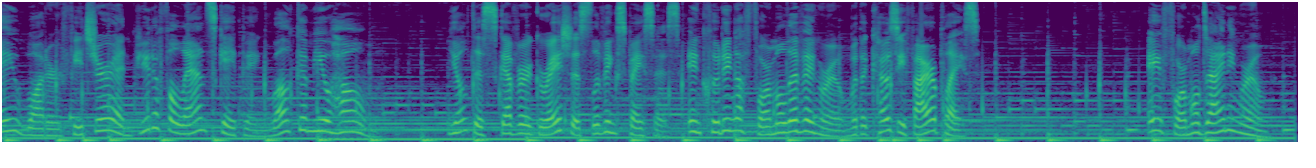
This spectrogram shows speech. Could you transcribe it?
A water feature and beautiful landscaping welcome you home. You'll discover gracious living spaces, including a formal living room with a cozy fireplace, a formal dining room,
